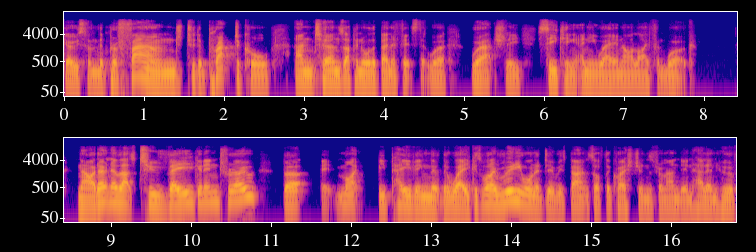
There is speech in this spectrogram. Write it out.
goes from the profound to the practical and turns up in all the benefits that we're, we're actually seeking anyway in our life and work. Now, I don't know that's too vague an intro, but it might be paving the, the way because what I really want to do is bounce off the questions from Andy and Helen who have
